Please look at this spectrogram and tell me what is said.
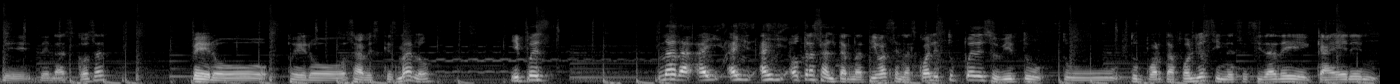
de- de las cosas, pero, pero sabes que es malo. Y pues, nada, hay, hay, hay otras alternativas en las cuales tú puedes subir tu, tu, tu portafolio sin necesidad de caer en,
